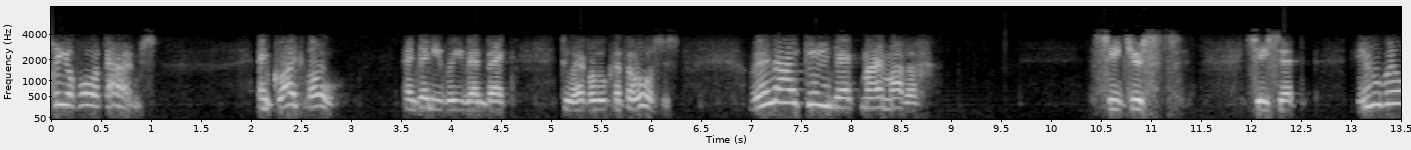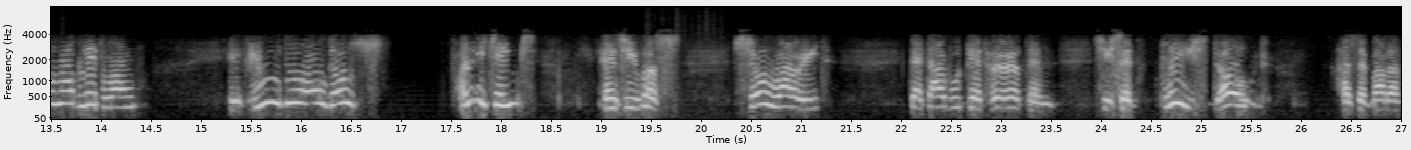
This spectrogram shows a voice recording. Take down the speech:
three or four times, and quite low. And then he went back to have a look at the horses. When I came back, my mother, she just, she said, you will not live long if you do all those funny things. And she was so worried that I would get hurt. And she said, please don't. I said, Mother,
